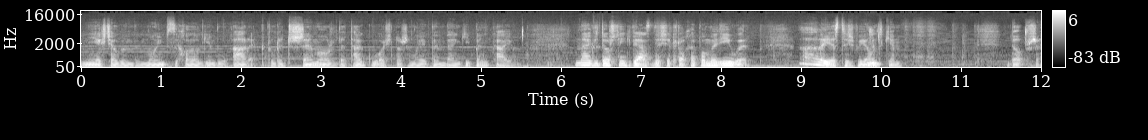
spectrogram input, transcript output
Nie chciałbym, by moim psychologiem był Arek, który drze mordę tak głośno, że moje bębenki pękają. Najwidoczniej gwiazdy się trochę pomyliły, ale jesteś wyjątkiem. Dobrze.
